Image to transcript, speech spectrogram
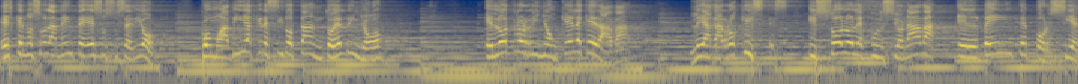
es que no solamente eso sucedió, como había crecido tanto el riñón, el otro riñón que le quedaba le agarró quistes y solo le funcionaba el 20%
